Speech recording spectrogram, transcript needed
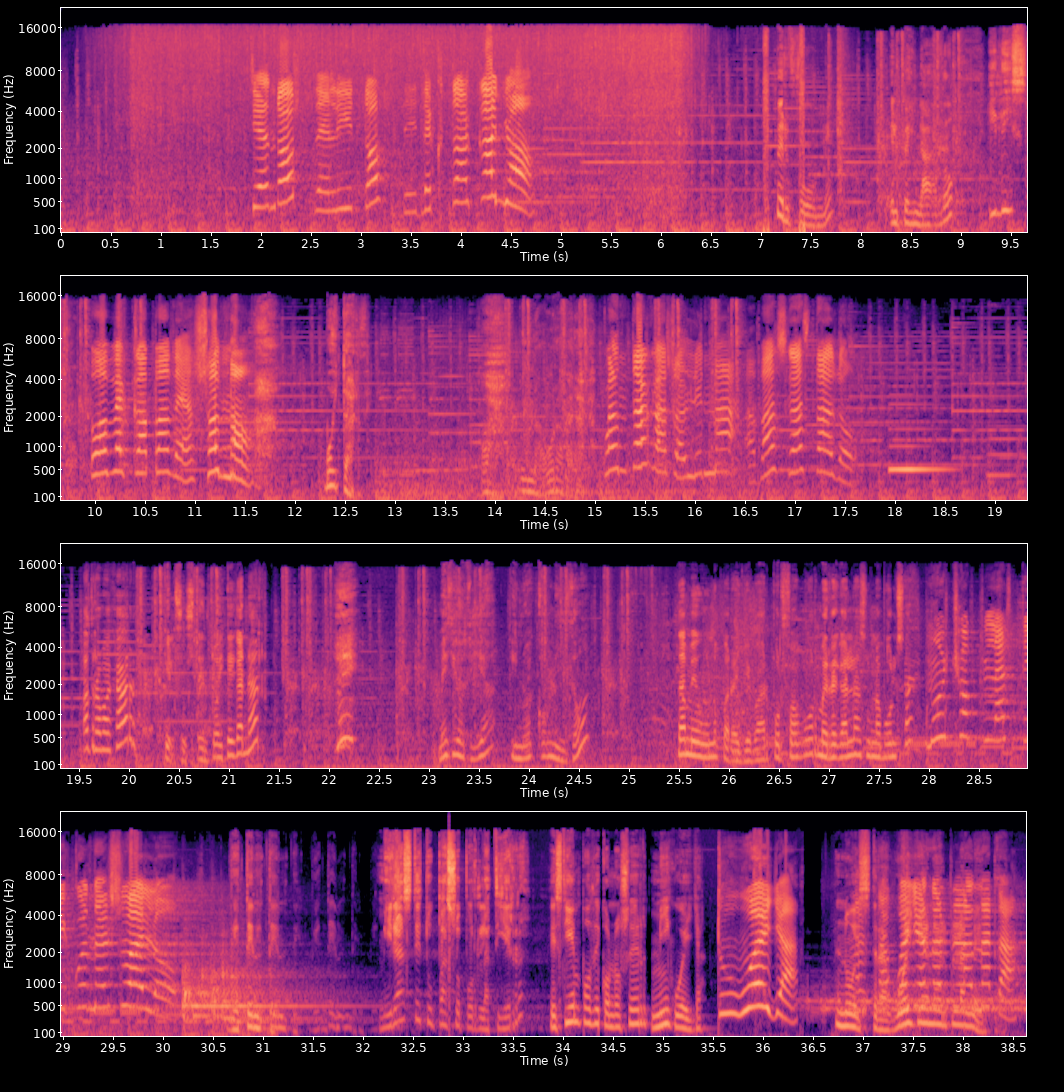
Siendo delitos directo al caño. Perfume, el peinado y listo. Pobre capa de eso no. Voy tarde. Ah, una hora varada. ¿Cuánta gastado? A trabajar, que el sustento hay que ganar. ¡Eh! ¿Mediodía y no he comido? Dame uno para llevar, por favor. ¿Me regalas una bolsa? Mucho plástico en el suelo. Detente, detente. ¿Miraste tu paso por la Tierra? Es tiempo de conocer mi huella. Tu huella. Nuestra, huella, en el planeta.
